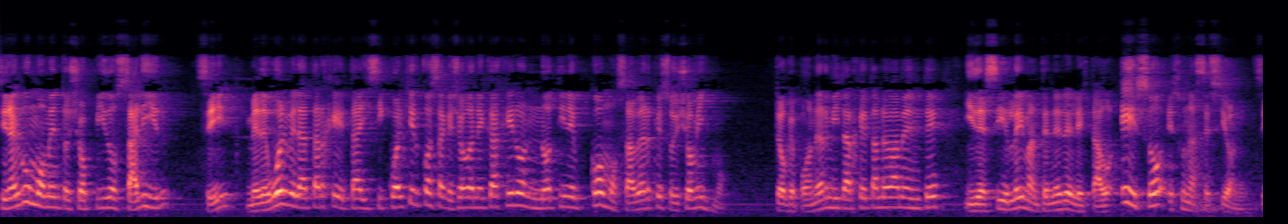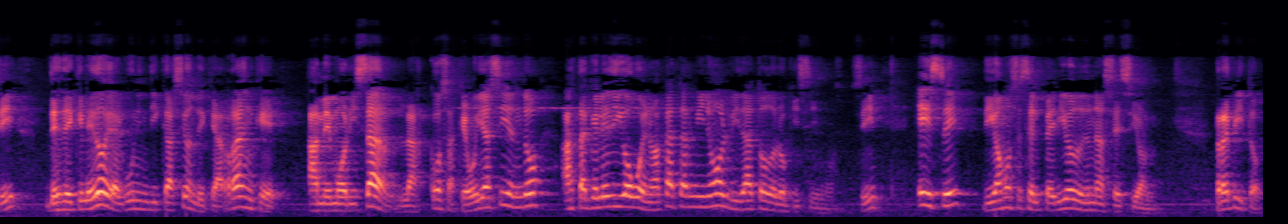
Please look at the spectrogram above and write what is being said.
Si en algún momento yo pido salir, ¿sí? Me devuelve la tarjeta y si cualquier cosa que yo haga en el cajero no tiene cómo saber que soy yo mismo. Tengo que poner mi tarjeta nuevamente y decirle y mantener el estado. Eso es una sesión, ¿sí? Desde que le doy alguna indicación de que arranque a memorizar las cosas que voy haciendo hasta que le digo, bueno, acá terminó, olvida todo lo que hicimos. ¿sí? Ese, digamos, es el periodo de una sesión. Repito,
